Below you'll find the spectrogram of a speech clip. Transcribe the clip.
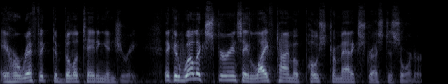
a horrific, debilitating injury. They could well experience a lifetime of post traumatic stress disorder.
